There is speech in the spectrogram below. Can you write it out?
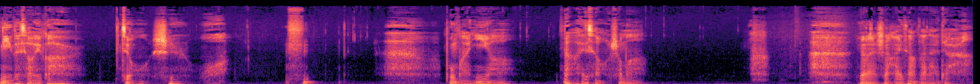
你的小鱼干儿就是我，不满意啊？那还想什么？原来是还想再来点啊？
